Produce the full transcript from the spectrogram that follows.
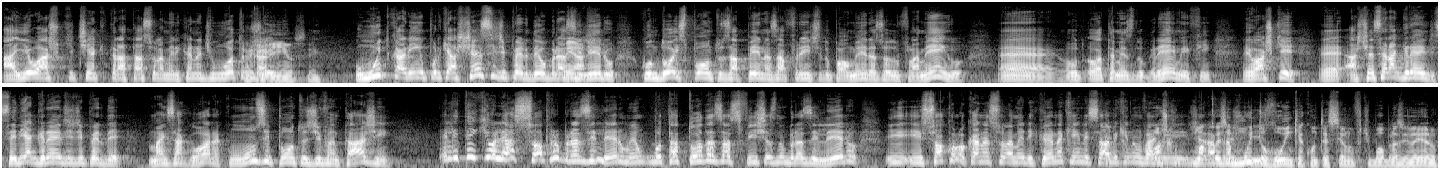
aí eu acho que tinha que tratar a Sul-Americana de um outro Com jeito. carinho, sim. Com muito carinho, porque a chance de perder o brasileiro com dois pontos apenas à frente do Palmeiras ou do Flamengo, é, ou, ou até mesmo do Grêmio, enfim, eu acho que é, a chance era grande, seria grande de perder. Mas agora, com 11 pontos de vantagem, ele tem que olhar só para o brasileiro mesmo, botar todas as fichas no brasileiro e, e só colocar na Sul-Americana quem ele sabe que não vai Eu acho que uma coisa muito prejuízo. ruim que aconteceu no futebol brasileiro,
